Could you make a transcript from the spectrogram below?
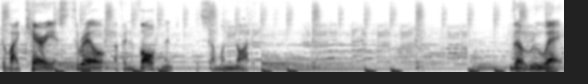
the vicarious thrill of involvement with someone naughty. The roué.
